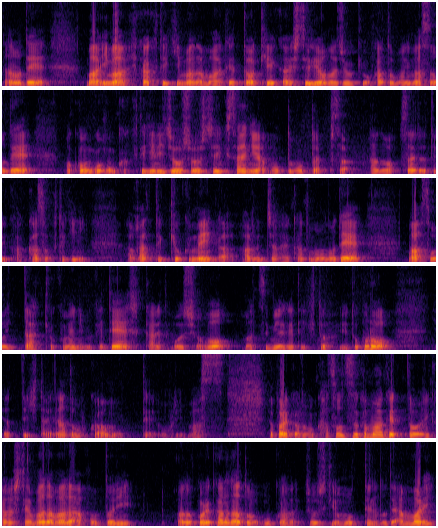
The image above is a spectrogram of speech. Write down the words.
なので、まあ、今比較的まだマーケットは警戒しているような状況かと思いますので、まあ、今後本格的に上昇していく際にはもっともっとアップサあのアップサイドというか加速的に上がっていく局面があるんじゃないかと思うので、まあ、そういった局面に向けてしっかりとポジションをま積み上げていくというところをやっていきたいなと僕は思っております。やっぱりこの仮想通貨マーケットに関してはまだまだ本当にあのこれからだと僕は正直思ってるのであんまり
